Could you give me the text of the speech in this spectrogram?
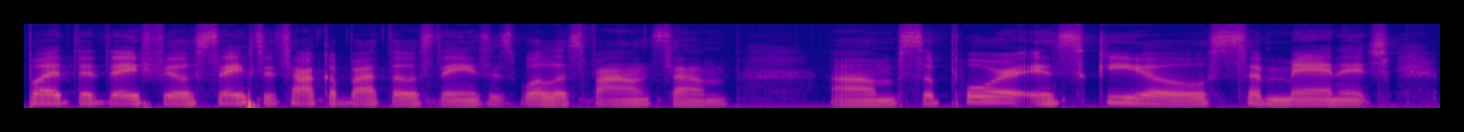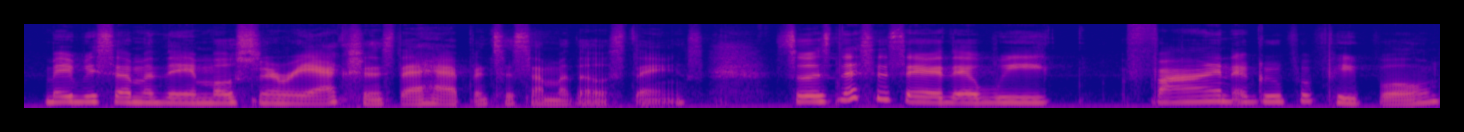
but that they feel safe to talk about those things as well as find some um, support and skills to manage maybe some of the emotional reactions that happen to some of those things. So it's necessary that we find a group of people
